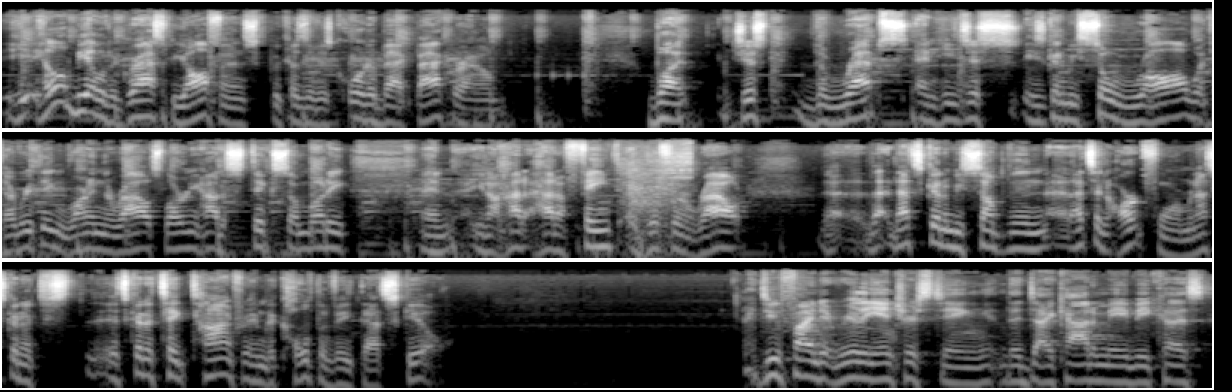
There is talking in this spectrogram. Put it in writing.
he'll be able to grasp the offense because of his quarterback background. But just the reps, and he's just he's going to be so raw with everything, running the routes, learning how to stick somebody, and you know how to, how to feint a different route that, that's going to be something that's an art form and that's going to it's going to take time for him to cultivate that skill. I do find it really interesting the dichotomy because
